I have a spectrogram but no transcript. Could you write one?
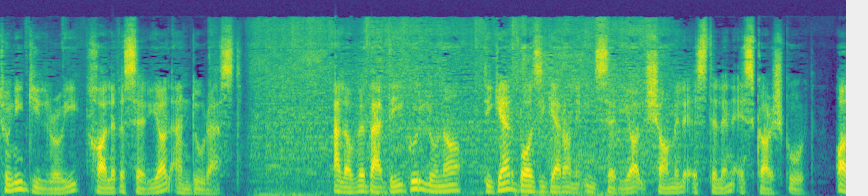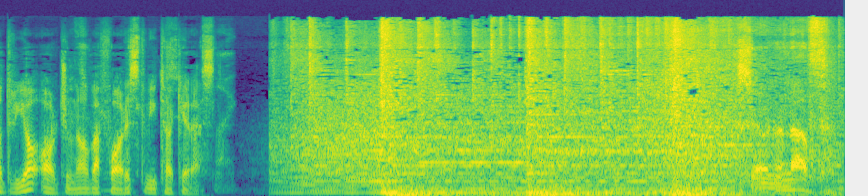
تونی گیلروی خالق سریال اندور است. علاوه بر دیگو لونا دیگر بازیگران این سریال شامل استلن اسکارشگورد، آدریا آرجونا و فارست ویتاکر است. Soon enough,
